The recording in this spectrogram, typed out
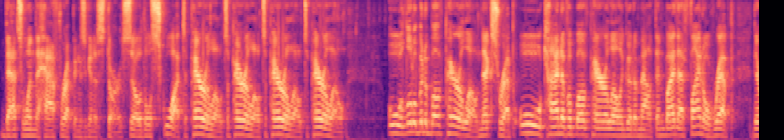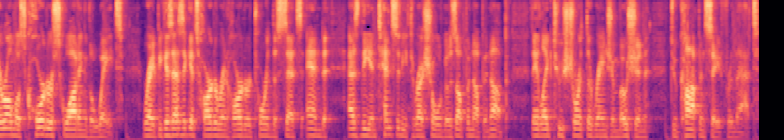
that's when the half repping is going to start. So they'll squat to parallel, to parallel, to parallel, to parallel. Oh, a little bit above parallel. Next rep. Oh, kind of above parallel a good amount. Then by that final rep, they're almost quarter squatting the weight, right? Because as it gets harder and harder toward the set's end, as the intensity threshold goes up and up and up, they like to short the range of motion to compensate for that.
